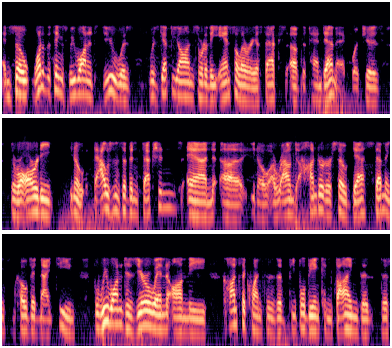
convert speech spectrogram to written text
And so, one of the things we wanted to do was was get beyond sort of the ancillary effects of the pandemic, which is there were already you know thousands of infections and uh, you know around 100 or so deaths stemming from COVID-19. But we wanted to zero in on the consequences of people being confined to this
